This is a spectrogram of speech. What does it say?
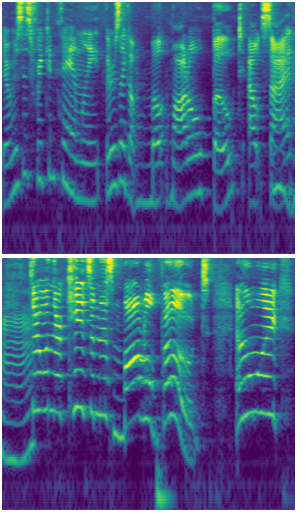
There was this freaking family. There was like a mo- model boat outside Mm-hmm. throwing their kids in this model boat, and I'm like,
